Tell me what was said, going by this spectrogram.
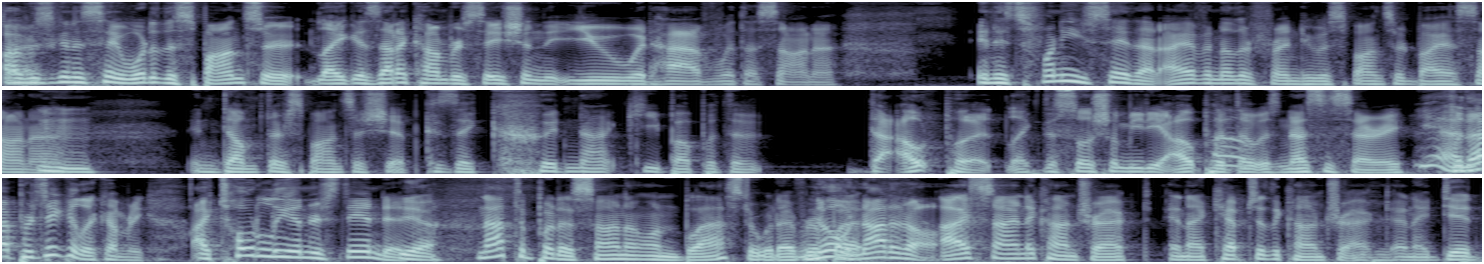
I was gonna say, what are the sponsor like? Is that a conversation that you would have with Asana? And it's funny you say that. I have another friend who was sponsored by Asana Mhm. and dumped their sponsorship because they could not keep up with the the output, like the social media output that was necessary yeah. for that particular company. I totally understand it. Yeah. Not to put Asana on blast or whatever. No, but not at all. I signed a contract and I kept to the contract Mm-hmm. and I did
